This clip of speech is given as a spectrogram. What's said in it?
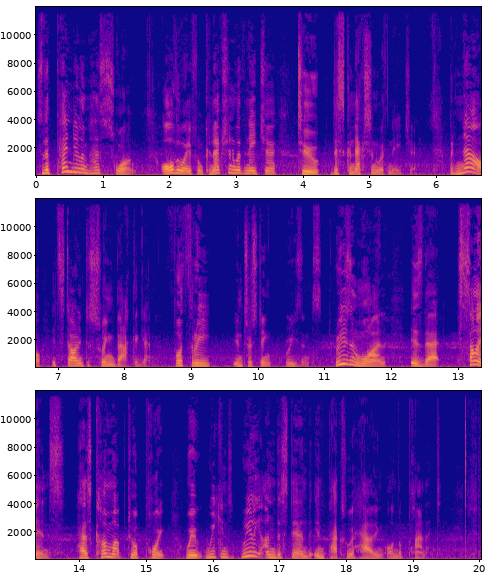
So the pendulum has swung all the way from connection with nature to disconnection with nature. But now it's starting to swing back again for three interesting reasons. Reason one is that science has come up to a point where we can really understand the impacts we're having on the planet.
